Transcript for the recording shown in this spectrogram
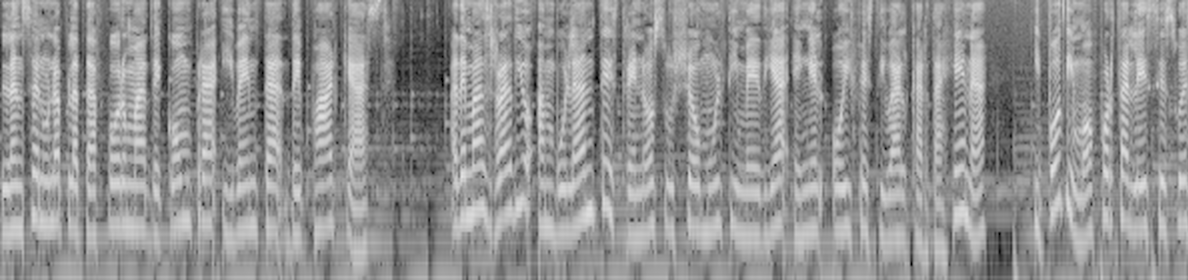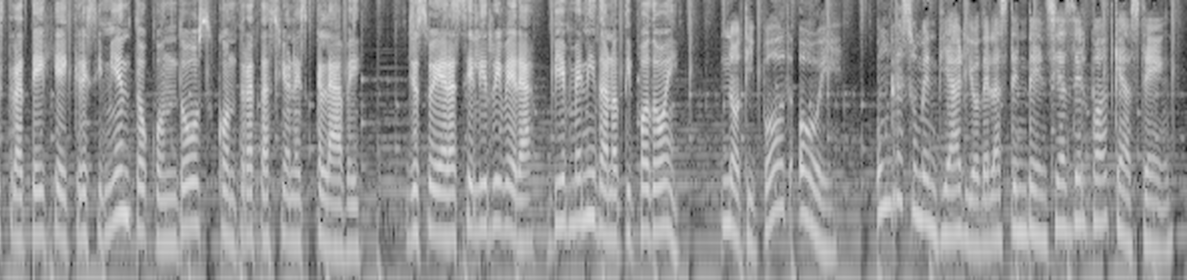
lanzan una plataforma de compra y venta de podcast. Además, Radio Ambulante estrenó su show multimedia en el Hoy Festival Cartagena y Podimo fortalece su estrategia y crecimiento con dos contrataciones clave. Yo soy Araceli Rivera, bienvenido a Notipod Hoy. Notipod Hoy, un resumen diario de las tendencias del podcasting.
